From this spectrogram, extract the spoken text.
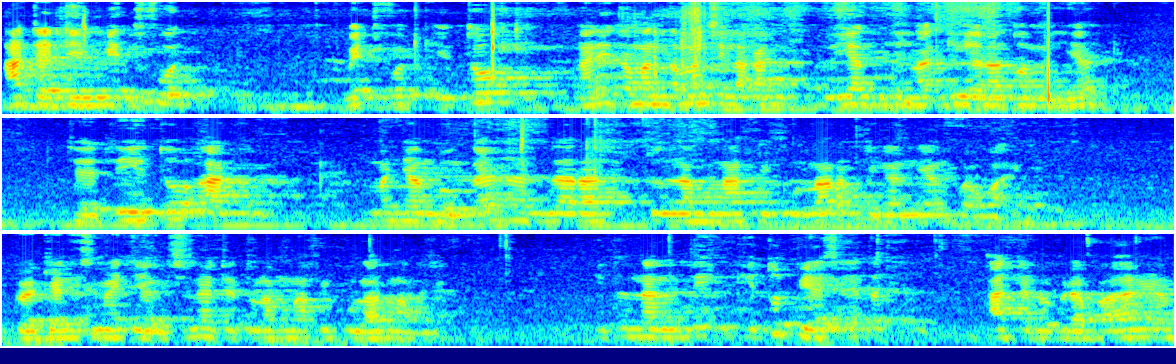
ada di midfoot. Midfoot itu nanti teman-teman silakan lihat lagi anatominya. Jadi itu an- menyambungkan antara tulang navikular dengan yang bawah ini. Di bagian medial di sini ada tulang navikular namanya. Itu nanti itu biasanya ada beberapa hal yang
